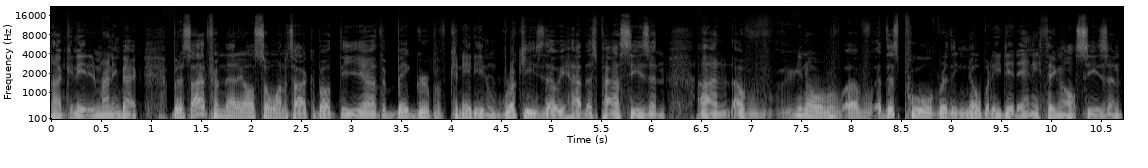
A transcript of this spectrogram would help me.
uh, Canadian running back. But aside from that, I also want to talk about the uh, the big group of Canadian rookies that we had this past season. Uh, of you know, of this pool, really nobody did anything all season.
